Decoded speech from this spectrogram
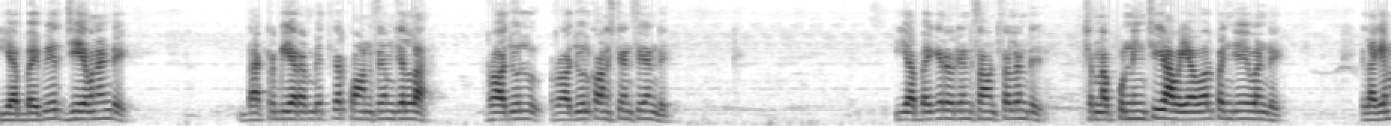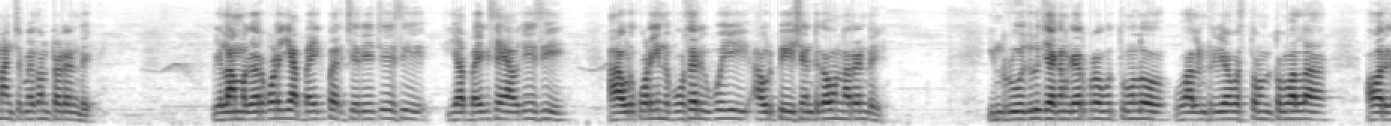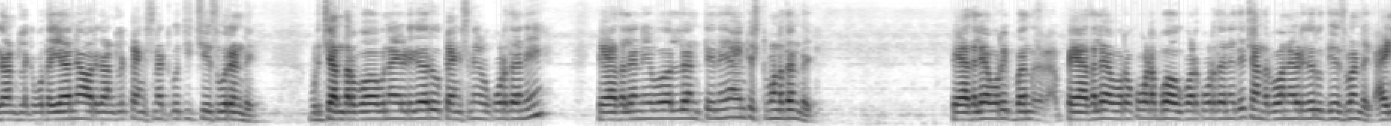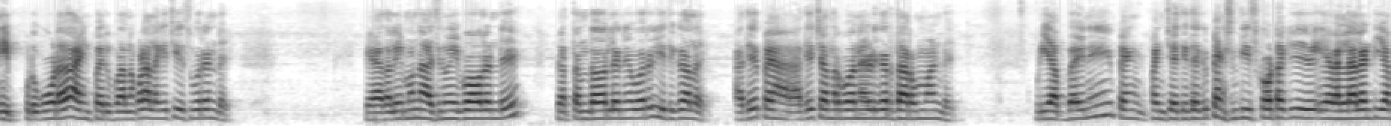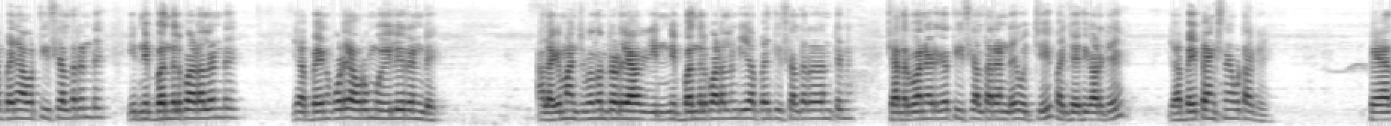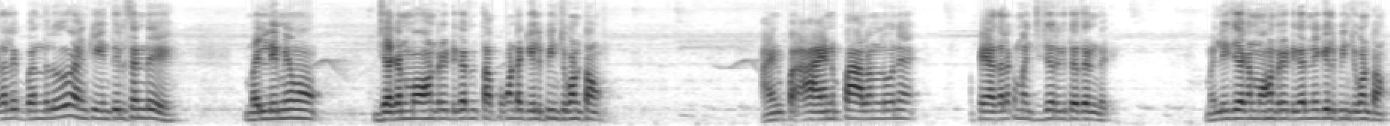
ఈ అబ్బాయి పేరు జీవన్ అండి. డాక్టర్ బిఆర్ అంబేద్కర్ కోనసీమ జిల్లా రాజోలు రాజుల కాన్స్టిట్యున్సీ అండి. ఈ అబ్బాయికి ఇరవై రెండు సంవత్సరాలండి. చిన్నప్పటి నుంచి అవయవాలు పనిచేయవండి. ఇలాగే మంచం మీద ఉంటాడండి. వీళ్ళ అమ్మగారు కూడా ఈ అబ్బాయికి పరిచర్య చేసి ఈ అబ్బాయికి సేవ చేసి ఆవిడ కూడా ఇన్ని సరిగిపోయి ఆవిడ పేషెంట్గా ఉన్నారండి. ఇన్ని రోజులు జగన్ గారి ప్రభుత్వంలో వాలంటరీ వ్యవస్థ ఉండటం వల్ల ఆరు గంటలకు ఉదయాన్నే ఆరు గంటలకు పెన్షన్ అట్టుకొచ్చి ఇచ్చేసేవారండి. ఇప్పుడు చంద్రబాబు నాయుడు గారు పెన్షన్ ఇవ్వకూడదని పేదలు అనేవాళ్ళు అంటేనే ఆయనకి ఇష్టం ఉండదండి. పేదలు ఎవరు ఇబ్బంది పేదలు ఎవరు కూడా బాగుపడకూడదు అనేది చంద్రబాబు నాయుడు గారి ఉద్దేశం అండి. ఆయన ఇప్పుడు కూడా ఆయన పరిపాలన కూడా అలాగే చేసేవారండి. పేదలేమో నాశనం అయిపోవాలండి. పెత్తందారులు అనేవారు ఎదగాలి. అదే పే అదే చంద్రబాబు నాయుడు గారి ధర్మం అండి. ఇప్పుడు ఈ అబ్బాయిని పెన్ పంచాయతీ దగ్గర పెన్షన్ తీసుకోవటానికి వెళ్ళాలంటే ఈ అబ్బాయిని ఎవరు తీసుకెళ్తారండి? ఎన్ని ఇబ్బందులు పడాలండి? ఈ అబ్బాయిని కూడా ఎవరు మోయలేరండి అలాగే మంచి మీద ఉంటాడు. ఎన్ని ఇబ్బందులు పడాలండి ఈ అబ్బాయిని తీసుకెళ్తారంటే? చంద్రబాబు నాయుడు గారు తీసుకెళ్తారండి వచ్చి పంచాయతీ కాడికి. ఈ అబ్బాయి పెన్షన్ ఇవ్వటానికి. పేదల ఇబ్బందులు ఆయనకి ఏం తెలుసండి? మళ్ళీ మేము జగన్మోహన్ రెడ్డి గారిని తప్పకుండా గెలిపించుకుంటాం. ఆయన పా- ఆయన పాలనలోనే పేదలకు మంచి జరుగుతుందండి. మళ్ళీ జగన్మోహన్ రెడ్డి గారిని గెలిపించుకుంటాం.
